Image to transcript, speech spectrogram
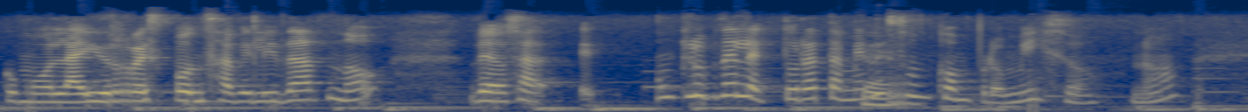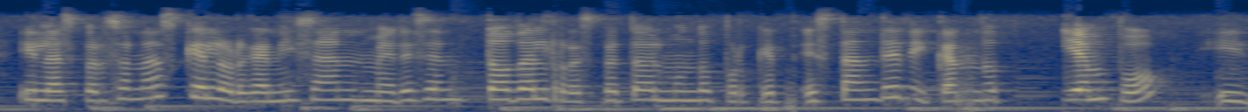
como la irresponsabilidad, ¿no? De, o sea, un club de lectura también es un compromiso, ¿no? Y las personas que lo organizan merecen todo el respeto del mundo porque están dedicando tiempo y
